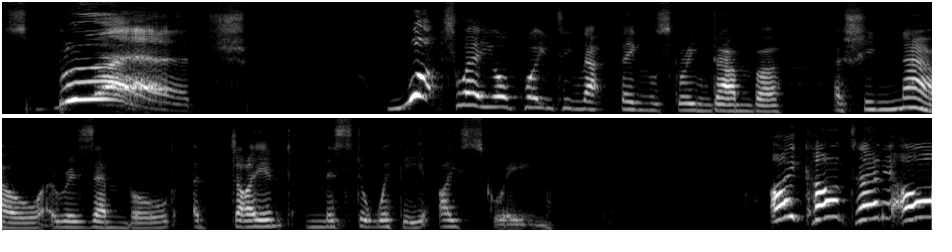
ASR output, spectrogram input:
Splurge! Watch where you're pointing that thing, screamed Amber, as she now resembled a giant Mr. Whippy ice cream. I can't turn it off,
